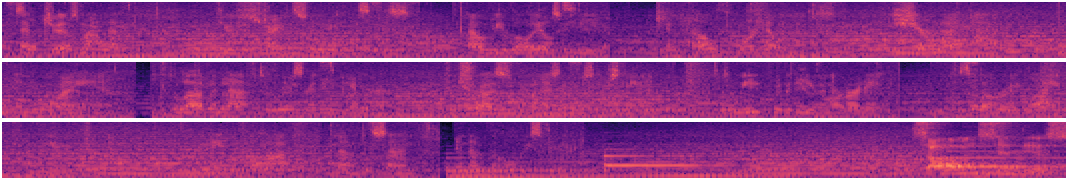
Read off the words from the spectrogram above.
accept you as my husband, through the strengths and weaknesses. I will be loyal to you, in health or illness, share what I have and who I am, to love enough to risk being hurt, to trust when I don't understand, to weep with you in heartache, to celebrate life with you in joy. In the name of the Father, and of the Son, and of the Holy Spirit. Solomon said this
